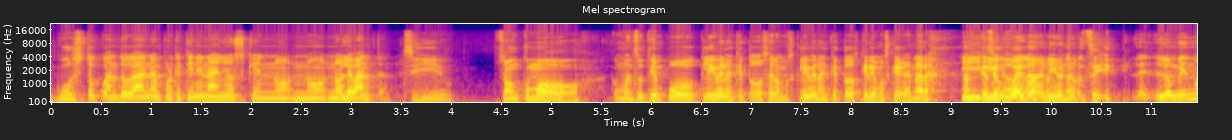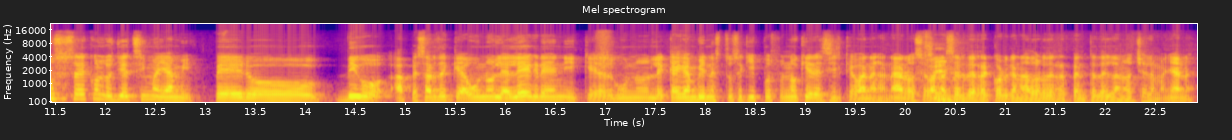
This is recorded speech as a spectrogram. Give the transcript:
gusto cuando ganan porque tienen años que no, no, no levantan. Sí, son como como en su tiempo Cleveland, que todos éramos Cleveland, que todos queríamos que ganara. Y, que no juego ni uno. sí. Lo mismo sucede con los Jets y Miami, pero digo, a pesar de que a uno le alegren y que a alguno le caigan bien estos equipos, pues no quiere decir que van a ganar o se van a hacer de récord ganador de repente de la noche a la mañana.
